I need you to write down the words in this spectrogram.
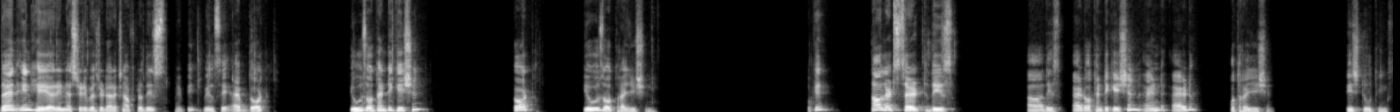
Then in here in https redirection after this maybe we'll say app dot use authentication dot use authorization. Okay? Now let's set these uh, this add authentication and add authorization. These two things.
